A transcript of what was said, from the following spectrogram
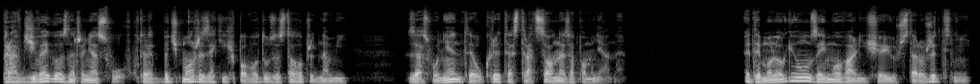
prawdziwego znaczenia słów, które być może z jakich powodów zostało przed nami zasłonięte, ukryte, stracone, zapomniane. Etymologią zajmowali się już starożytni.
